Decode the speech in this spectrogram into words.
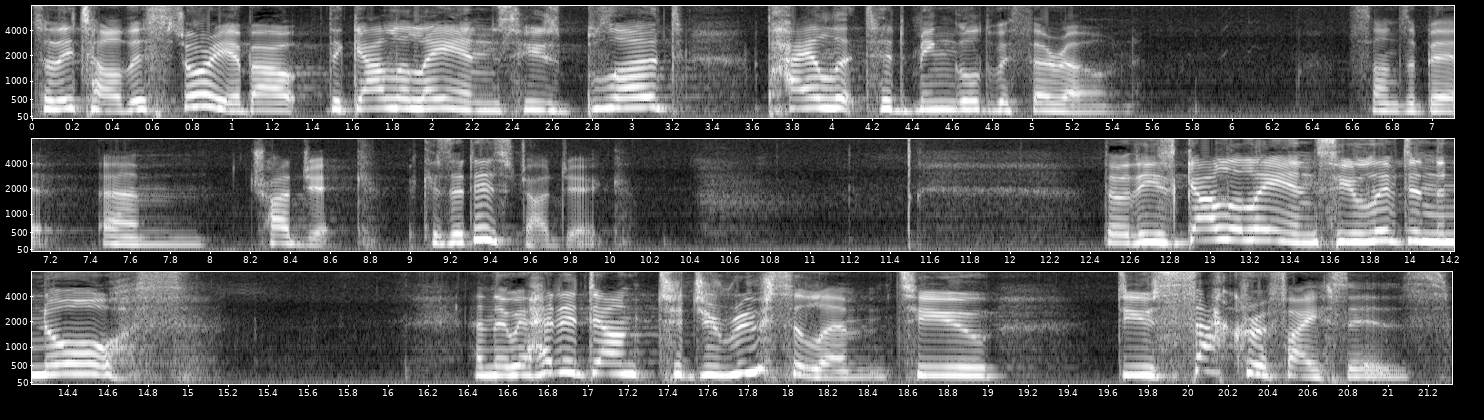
So they tell this story about the Galileans whose blood Pilate had mingled with their own. Sounds a bit um, tragic, because it is tragic. Though these Galileans who lived in the north, and they were headed down to Jerusalem to do sacrifices.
